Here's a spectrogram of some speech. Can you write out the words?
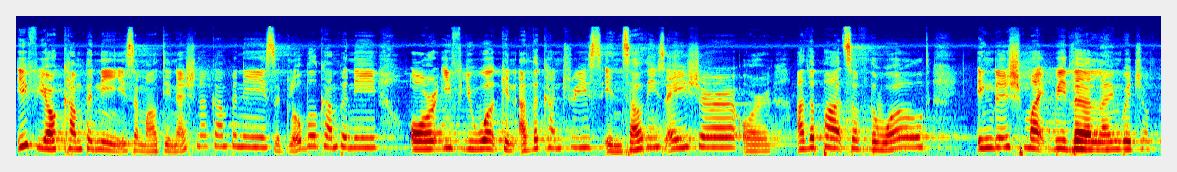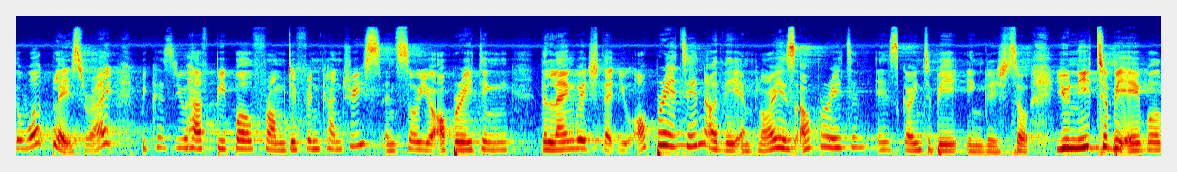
if your company is a multinational company, is a global company, or if you work in other countries in Southeast Asia or other parts of the world, English might be the language of the workplace, right? Because you have people from different countries, and so you're operating the language that you operate in or the employers operate in is going to be English. So you need to be able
